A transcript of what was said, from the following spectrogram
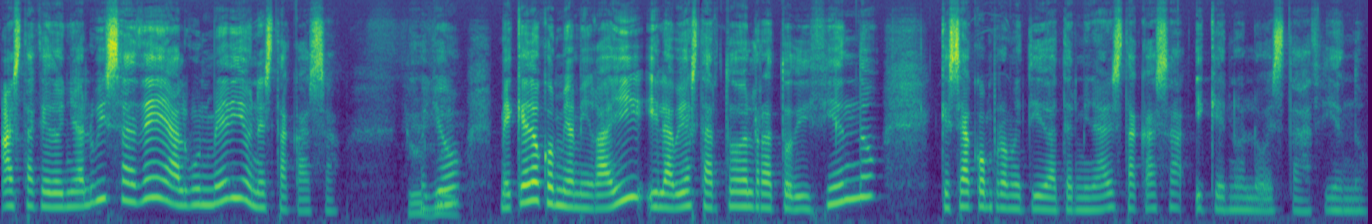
hasta que doña Luisa dé algún medio en esta casa. Dijo, yo me quedo con mi amiga ahí y la voy a estar todo el rato diciendo que se ha comprometido a terminar esta casa y que no lo está haciendo.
